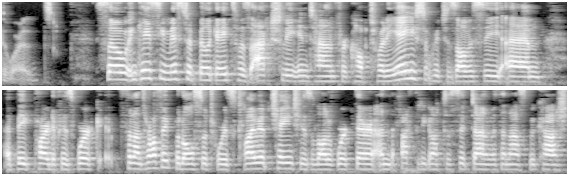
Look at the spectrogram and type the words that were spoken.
the world. So, in case you missed it, Bill Gates was actually in town for COP28, which is obviously um, a big part of his work, philanthropic, but also towards climate change. He has a lot of work there. And the fact that he got to sit down with Anas Boukash,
